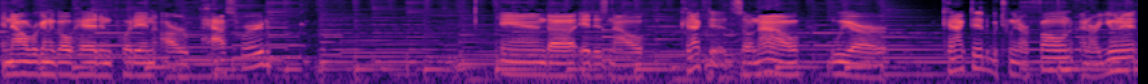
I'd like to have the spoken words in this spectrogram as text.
And now we're gonna go ahead and put in our password. And uh, it is now connected. So now we are connected between our phone and our unit.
